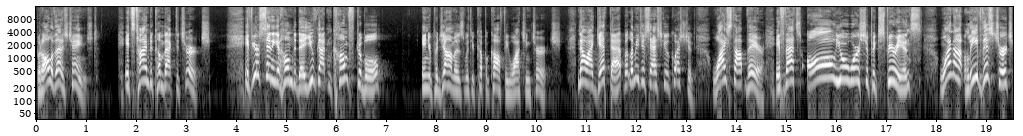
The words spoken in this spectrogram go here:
but all of that has changed. It's time to come back to church. If you're sitting at home today, you've gotten comfortable in your pajamas with your cup of coffee watching church. Now, I get that, but let me just ask you a question. Why stop there? If that's all your worship experience, why not leave this church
